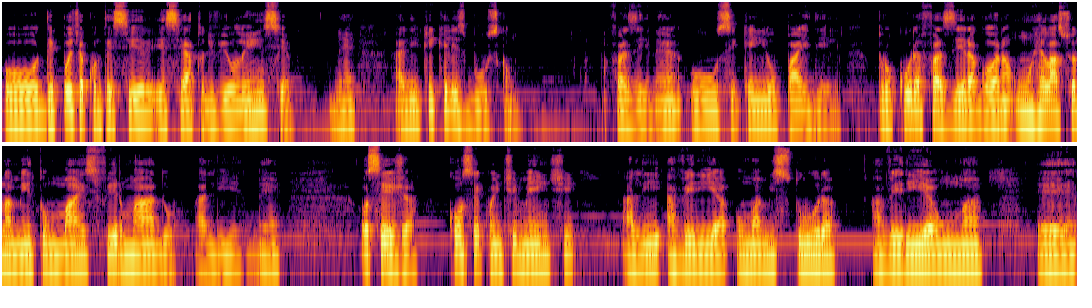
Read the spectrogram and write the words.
o, depois de acontecer esse ato de violência, né, ali o que, que eles buscam fazer? Né? O Siquém e o pai dele procura fazer agora um relacionamento mais firmado ali, né? Ou seja, consequentemente, ali haveria uma mistura, haveria uma é,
